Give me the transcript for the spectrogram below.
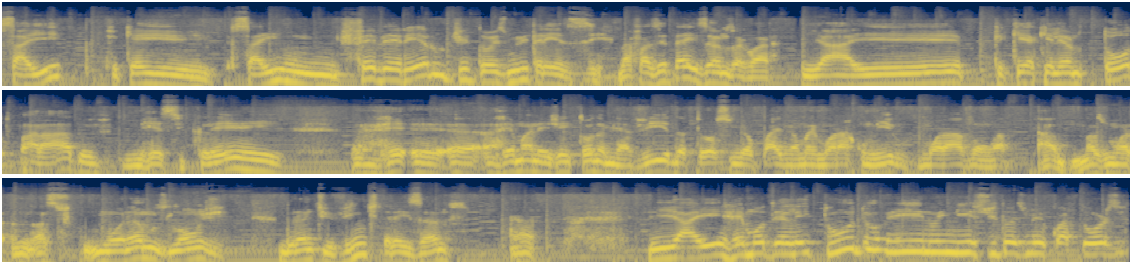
Saí, fiquei. Saí em fevereiro de 2013. Vai fazer 10 anos agora. E aí fiquei aquele ano todo parado, me reciclei, re- eh, eh, remanejei toda a minha vida, trouxe meu pai e minha mãe morar comigo, moravam lá, a- nós, nós moramos longe durante 23 anos. Né? E aí remodelei tudo e no início de 2014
